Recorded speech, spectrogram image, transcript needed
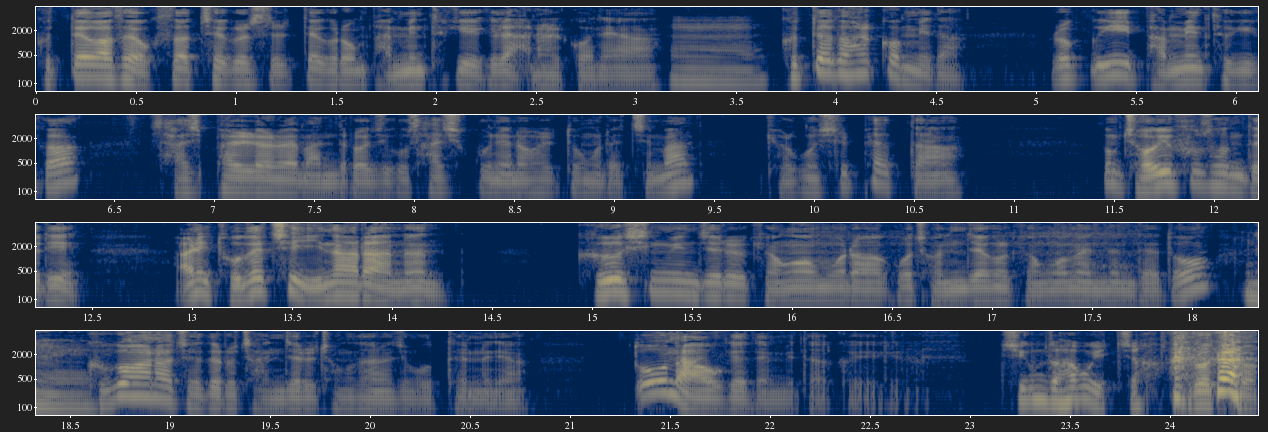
그때 가서 역사책을 쓸 때 그럼 반민특위 얘기를 안 할 거냐? 음, 그때도 할 겁니다. 그리고 이 반민특위가 48년에 만들어지고 49년에 활동을 했지만 결국은 실패했다. 그럼 저희 후손들이 아니 도대체 이 나라는 그 식민지를 경험을 하고 전쟁을 경험했는데도 네. 그거 하나 제대로 잔재를 청산하지 못했느냐 또 나오게 됩니다. 그 얘기는. 지금도 하고 있죠. 그렇죠.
